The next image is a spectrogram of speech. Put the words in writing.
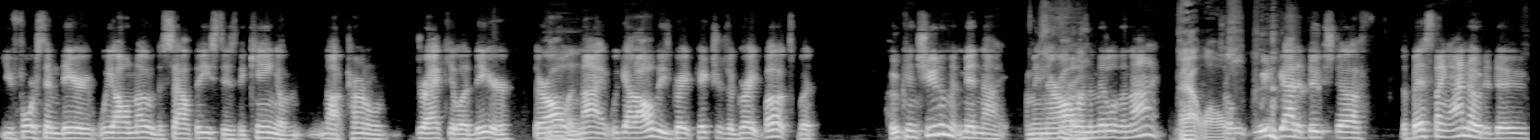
you force them deer. We all know the southeast is the king of nocturnal Dracula deer. They're all Mhm. at night. We got all these great pictures of great bucks, but who can shoot them at midnight? I mean, they're all in the middle of the night. Outlaws. So we've got to do stuff. The best thing I know to do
